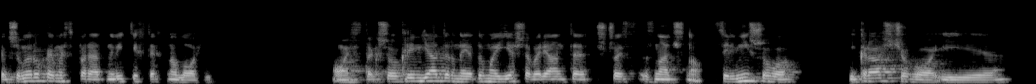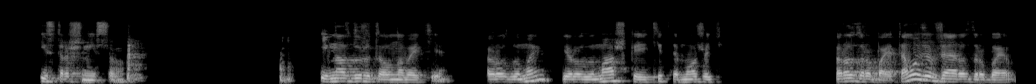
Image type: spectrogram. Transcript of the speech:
Так що ми рухаємось вперед, новітніх технологій. Ось, так що, окрім ядерної, я думаю, є ще варіанти щось значно сильнішого, і кращого, і, і страшнішого. І в нас дуже талановиті розуми і розумашки, які це можуть розробити. А може вже розробили.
